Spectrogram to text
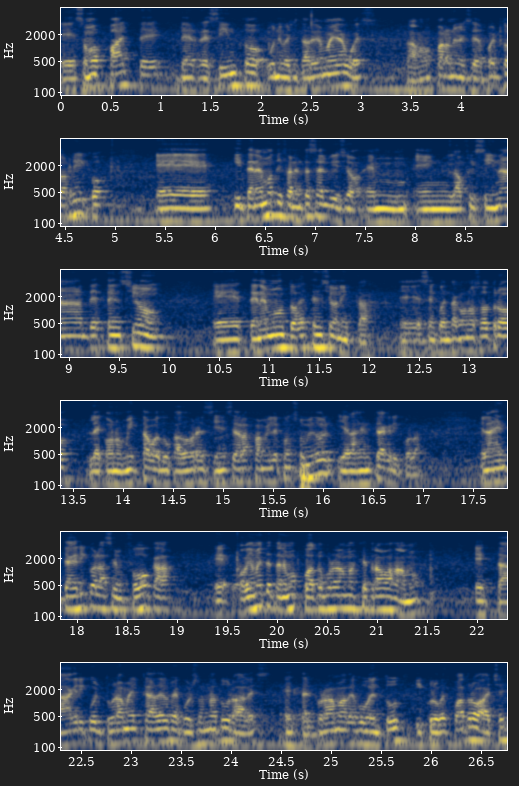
eh, somos parte del recinto universitario de Mayagüez, trabajamos para la Universidad de Puerto Rico eh, y tenemos diferentes servicios. En, la oficina de extensión tenemos dos extensionistas. se encuentra con nosotros la economista o educadora en ciencia de la familia y consumidor y el agente agrícola. El agente agrícola se enfoca, obviamente tenemos cuatro programas que trabajamos está Agricultura, Mercadeo, Recursos Naturales, está el programa de Juventud y Clubes 4H,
